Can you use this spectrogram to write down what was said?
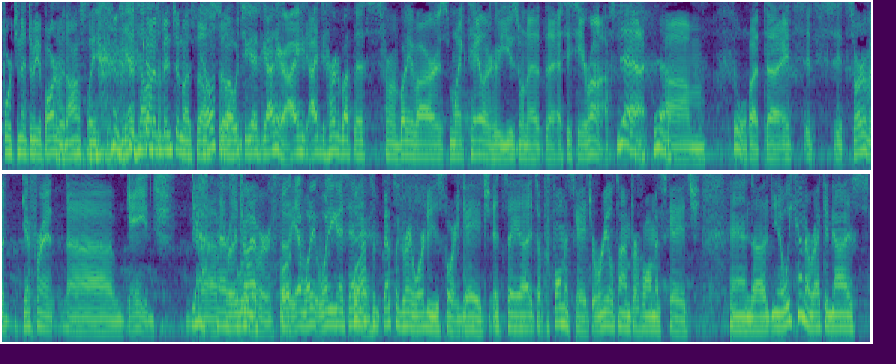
fortunate to be a part of it. Honestly, Yeah, tell kind us of pinching myself. Tell us so- about what you guys got here. I I'd heard about this from a buddy of ours, Mike Taylor, who used one at the SCCA runoffs. Yeah, yeah. Um, Cool. But uh, it's it's it's sort of a different uh, gauge Yeah, uh, for the driver. So Well- yeah, what do, what do you guys have? well, that's a that's a great word to use for it. Gauge. It's a uh, it's a performance gauge, a real time performance gauge, and uh, you know we kind of recognize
